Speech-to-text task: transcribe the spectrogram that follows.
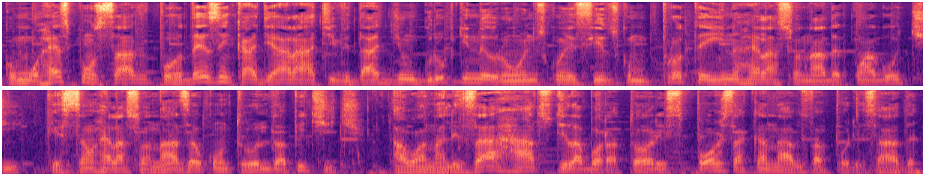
como responsável por desencadear a atividade de um grupo de neurônios conhecidos como proteína relacionada com a GOTI, que são relacionados ao controle do apetite. Ao analisar ratos de laboratório expostos à cannabis vaporizada,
